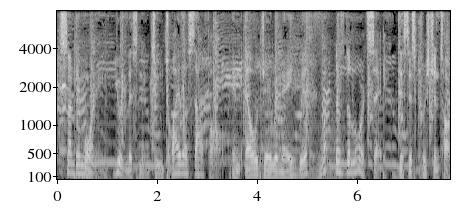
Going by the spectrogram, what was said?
Good Sunday morning. You're listening to Twyla Southall and LJ Renee with What Does the Lord Say? This is Christian Talk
